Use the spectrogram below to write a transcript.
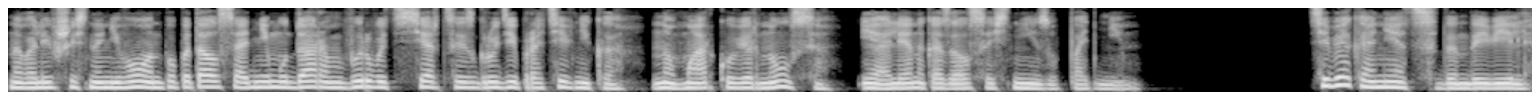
Навалившись на него, он попытался одним ударом вырвать сердце из груди противника, но Марк увернулся, и Ален оказался снизу, под ним. «Тебе конец, Дендевиль».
